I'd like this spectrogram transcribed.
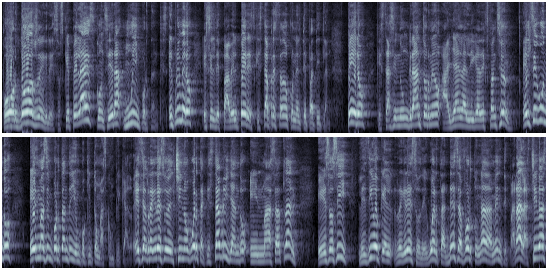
por dos regresos que Peláez considera muy importantes. El primero es el de Pavel Pérez, que está prestado con el Tepatitlán, pero que está haciendo un gran torneo allá en la Liga de Expansión. El segundo es más importante y un poquito más complicado. Es el regreso del chino Huerta, que está brillando en Mazatlán. Eso sí, les digo que el regreso de Huerta, desafortunadamente para las Chivas,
